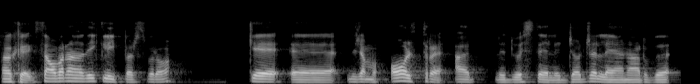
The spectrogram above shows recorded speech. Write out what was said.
ok, stiamo parlando dei Clippers però, che eh, diciamo oltre alle due stelle George e Leonard,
